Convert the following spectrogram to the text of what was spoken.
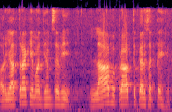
और यात्रा के माध्यम से भी लाभ प्राप्त कर सकते हैं।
